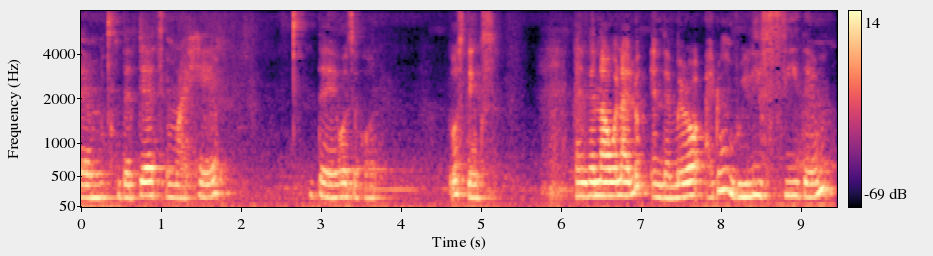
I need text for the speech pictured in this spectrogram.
um the dirt in my hair the what's it called? Those things. And then now when i look in the mirror i don't really see them.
